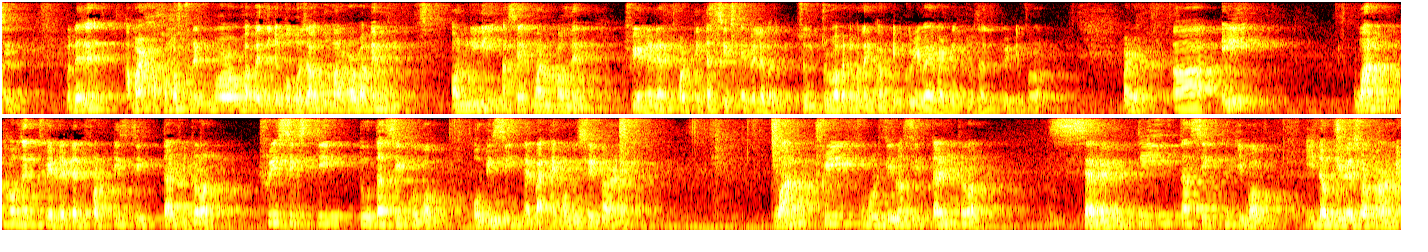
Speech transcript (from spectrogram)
চিট মানে আমাৰ অসমৰ ষ্টুডেণ্টবোৰৰ বাবে যদি ক'ব যাওঁ তোমালোকৰ বাবে অনলি আছে one thousand three hundred and ফৰ্টিটা চিট এভেইলেবল যোনটোৰ বাবে তোমালোকে কমপ্লিট কৰিবা এইবাৰ নিক টু থাউজেণ্ড টুৱেণ্টি ফ'ৰত বাৰু এই one thousand three hundred and forty চিটটাৰ ভিতৰত থ্ৰী ছিক্সটি টুটা চিট হ'ব অ' বি চি নাইবা এম অ' বি চিৰ কাৰণে। ওৱান থ্ৰী ফ'ৰ জিৰ' চিটটাৰ ভিতৰত ছেভেণ্টিটা চিট থাকিব। ই ডব্লিউ এছৰ কাৰণে।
